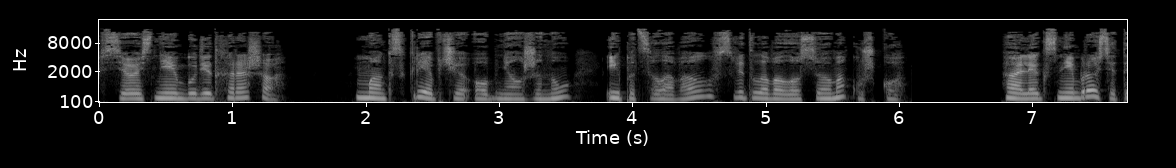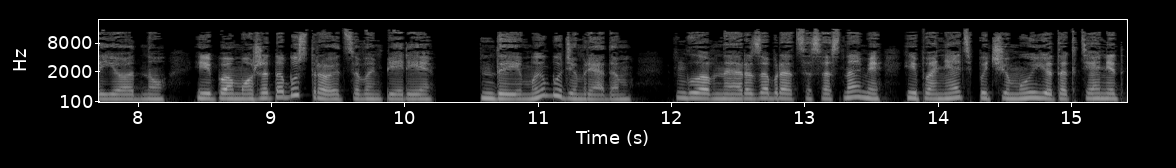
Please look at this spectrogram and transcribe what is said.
Все с ней будет хорошо». Макс крепче обнял жену и поцеловал в светловолосую макушку. Алекс не бросит ее одну и поможет обустроиться в Империи. Да и мы будем рядом. Главное — разобраться со снами и понять, почему ее так тянет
